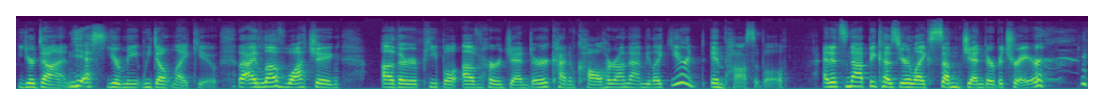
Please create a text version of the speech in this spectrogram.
you're done Yes. you're me we don't like you i love watching other people of her gender kind of call her on that and be like you're impossible and it's not because you're like some gender betrayer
